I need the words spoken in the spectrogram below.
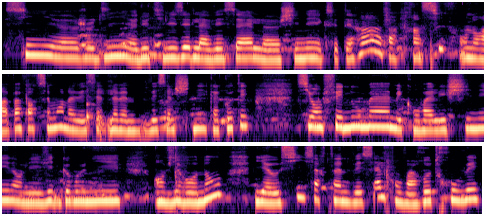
Si euh, je dis euh, d'utiliser de la vaisselle euh, chinée, etc., par principe, on n'aura pas forcément la, vaisselle, la même vaisselle chinée qu'à côté. Si on le fait nous-mêmes et qu'on va aller chiner dans les vides-greniers environnants, il y a aussi certaines vaisselles qu'on va retrouver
